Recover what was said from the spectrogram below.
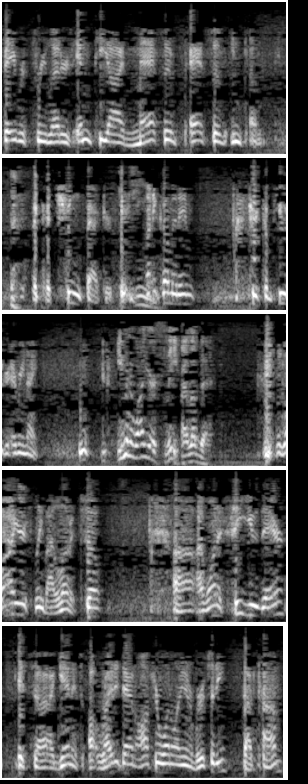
favorite three letters: MPI, massive passive income the ka-ching factor. Money coming in to your computer every night. Even while you're asleep, I love that. while you're asleep, I love it. So, uh, I want to see you there. It's uh, again, it's uh, write it down author101university.com.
